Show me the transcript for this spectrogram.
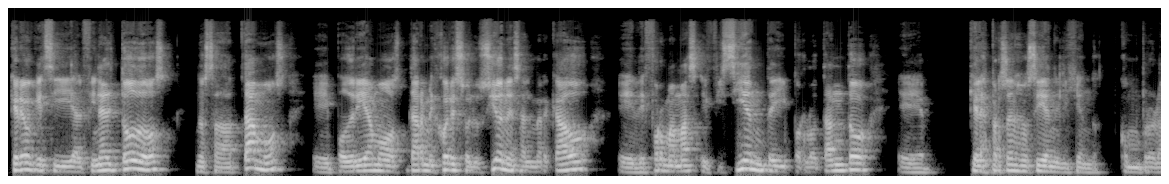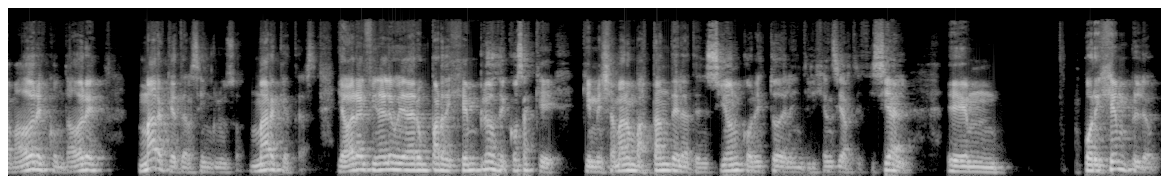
creo que si al final todos nos adaptamos, eh, podríamos dar mejores soluciones al mercado eh, de forma más eficiente y por lo tanto que las personas nos sigan eligiendo. Como programadores, contadores, marketers incluso, marketers. Y ahora al final les voy a dar un par de ejemplos de cosas que, me llamaron bastante la atención con esto de la inteligencia artificial. Em, por ejemplo,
